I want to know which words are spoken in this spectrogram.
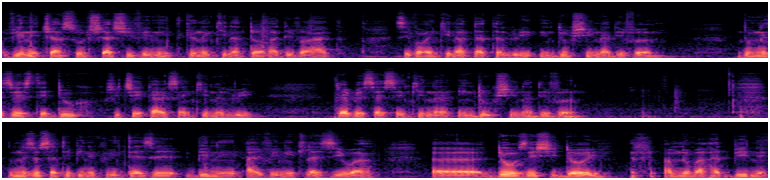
vine ceasul și a și venit când închinator adevărat se vor închina Tatălui în Duh și în adevăr. Dumnezeu este Duh și cei care se închină Lui trebuie să se închină în Duh și în adevăr. Dumnezeu să te binecuvinteze, bine ai venit la ziua uh, 22, am numărat bine,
